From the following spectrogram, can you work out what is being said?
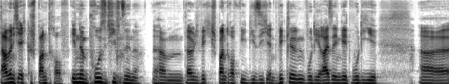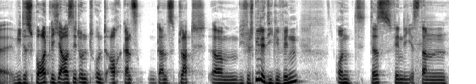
da bin ich echt gespannt drauf. In einem positiven Sinne. Ähm, da bin ich wirklich gespannt drauf, wie die sich entwickeln, wo die Reise hingeht, wo die, äh, wie das sportlich aussieht und, und auch ganz, ganz platt, ähm, wie viele Spiele die gewinnen. Und das finde ich ist dann,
